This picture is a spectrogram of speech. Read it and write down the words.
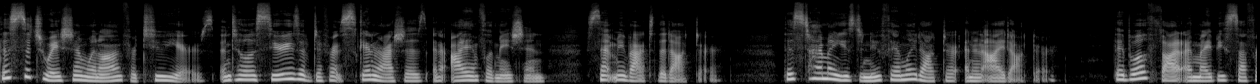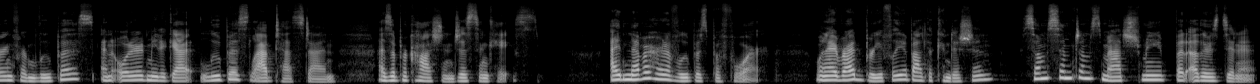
This situation went on for two years until a series of different skin rashes and eye inflammation sent me back to the doctor. This time I used a new family doctor and an eye doctor. They both thought I might be suffering from lupus and ordered me to get lupus lab tests done as a precaution just in case. I'd never heard of lupus before. When I read briefly about the condition, some symptoms matched me, but others didn't,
